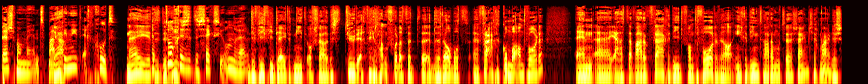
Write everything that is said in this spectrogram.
persmoment, maar het ging niet echt goed. nee, En de, de, toch is het een sexy onderwerp. de wifi deed het niet of zo. Dus het duurde echt heel lang voordat het, eh, de robot eh, vragen kon beantwoorden. En eh, ja, dat waren ook vragen die van tevoren wel ingediend hadden moeten zijn, zeg maar. Dus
